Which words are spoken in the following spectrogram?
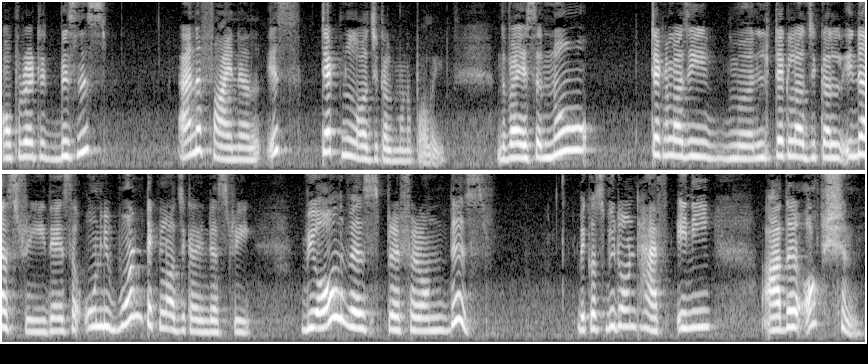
operated business. And a final is technological monopoly. There is no technology mm, technological industry. There is only one technological industry. We always prefer on this because we don't have any other option.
